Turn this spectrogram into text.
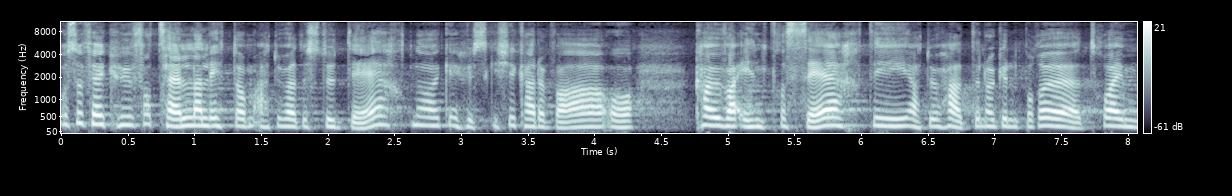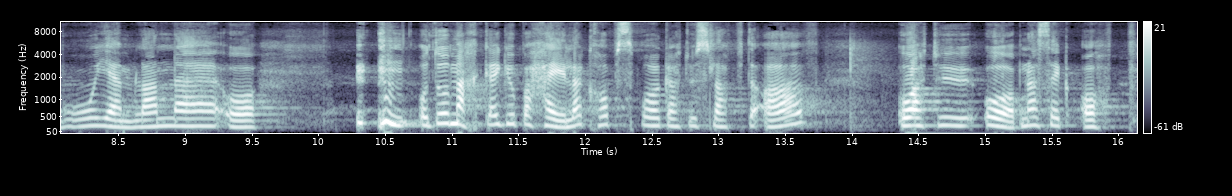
Og så fikk hun fortelle litt om at hun hadde studert noe. Jeg husker ikke hva det var. og hva hun var interessert i, at hun hadde noen brødre og en mor i hjemlandet. og Og da merka jeg jo på hele kroppsspråket at hun slapp av, og at hun åpna seg opp.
